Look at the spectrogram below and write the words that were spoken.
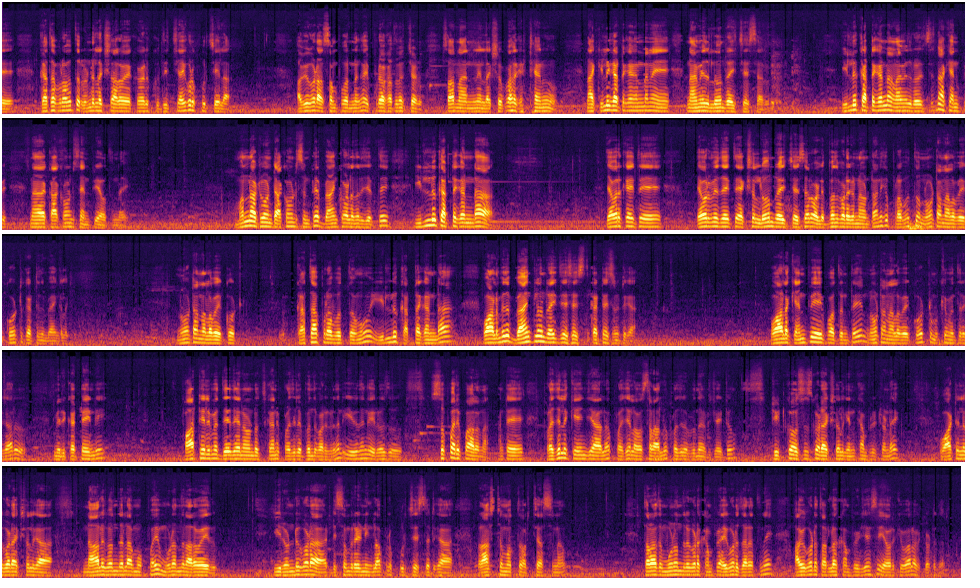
గత ప్రభుత్వం రెండు లక్షల అరవై ఒక్క వేలు కుదిర్చి అవి కూడా పూర్తి చేయాల. అవి కూడా అసంపూర్ణంగా ఇప్పుడే ఒక అతను వచ్చాడు. సార్ నా నేను లక్ష రూపాయలు కట్టాను. నాకు ఇల్లు కట్టకుండానే నా మీద లోన్ రైజ్ చేశారు. ఇల్లు కట్టకుండా నా మీద లోన్ చేసి నాకు ఎన్పి నా యొక్క అకౌంట్స్ ఎన్పి అవుతున్నాయి. మొన్న అటువంటి అకౌంట్స్ ఉంటే బ్యాంక్ వాళ్ళందరూ చెప్తే ఇల్లు కట్టకుండా ఎవరికైతే ఎవరి మీద అయితే ఎక్స్ట్రా లోన్ రైజ్ చేశారో వాళ్ళు ఇబ్బంది పడకుండా ఉండటానికి ప్రభుత్వం నూట నలభై కోట్లు కట్టింది బ్యాంకులకి. నూట నలభై కోట్లు. గత ప్రభుత్వము ఇల్లు కట్టకుండా వాళ్ళ మీద బ్యాంక్ లోన్ రైజ్ చేసేసి కట్టేసినట్టుగా. వాళ్ళకి ఎన్పి అయిపోతుంటే నూట నలభై కోట్లు ముఖ్యమంత్రి గారు మీరు కట్టేయండి. పార్టీల మీద ఏదైనా ఉండొచ్చు కానీ ప్రజలు ఇబ్బంది పడకూడదని ఈ విధంగా ఈరోజు సుపరిపాలన అంటే ప్రజలకు ఏం చేయాలో ప్రజల అవసరాలు ప్రజలు ఇబ్బంది పడి చేయటం. టిట్కో హౌసెస్ కూడా యాక్చువల్గా ఇన్కంప్లీట్ ఉన్నాయి. వాటిని కూడా యాక్చువల్గా నాలుగు వందల ముప్పై మూడు వందల అరవై ఐదు ఈ రెండు కూడా డిసెంబర్ ఎండింగ్ లోపల పూర్తి చేసేటట్టుగా రాష్ట్రం మొత్తం వర్క్ చేస్తున్నాం. తర్వాత మూడు వందలు కూడా కంప్లీట్ అవి కూడా జరుగుతున్నాయి. అవి కూడా త్వరలో కంప్లీట్ చేసి ఎవరికి ఇవ్వాలో అవి ఇవ్వడం జరుగుతుంది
